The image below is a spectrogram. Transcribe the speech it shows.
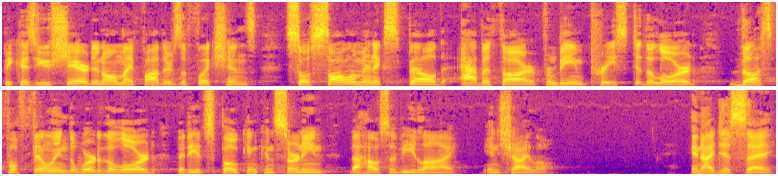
because you shared in all my father's afflictions. So Solomon expelled Abiathar from being priest to the Lord, thus fulfilling the word of the Lord that he had spoken concerning the house of Eli in Shiloh. And I just say,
